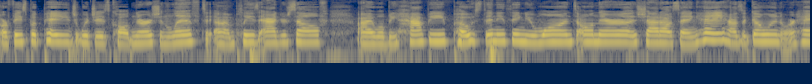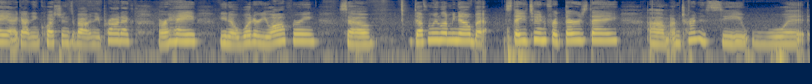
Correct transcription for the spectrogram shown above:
or Facebook page, which is called Nourish and Lift. Um, please add yourself. I will be happy. Post anything you want on there. A shout out saying, hey, how's it going? Or hey, I got any questions about any product? Or hey, you know, what are you offering? So definitely let me know. But stay tuned for Thursday. Um, I'm trying to see what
